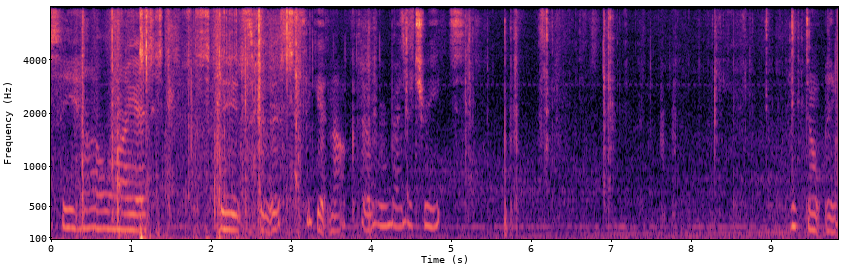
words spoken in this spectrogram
see how long it takes for this to get knocked over by the treats. I don't think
